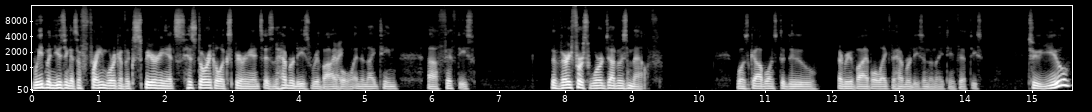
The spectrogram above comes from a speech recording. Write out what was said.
we've been using as a framework of experience, historical experience, is the Hebrides revival in the 1950s. The very first words out of his mouth was God wants to do a revival like the Hebrides in the 1950s. To you,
